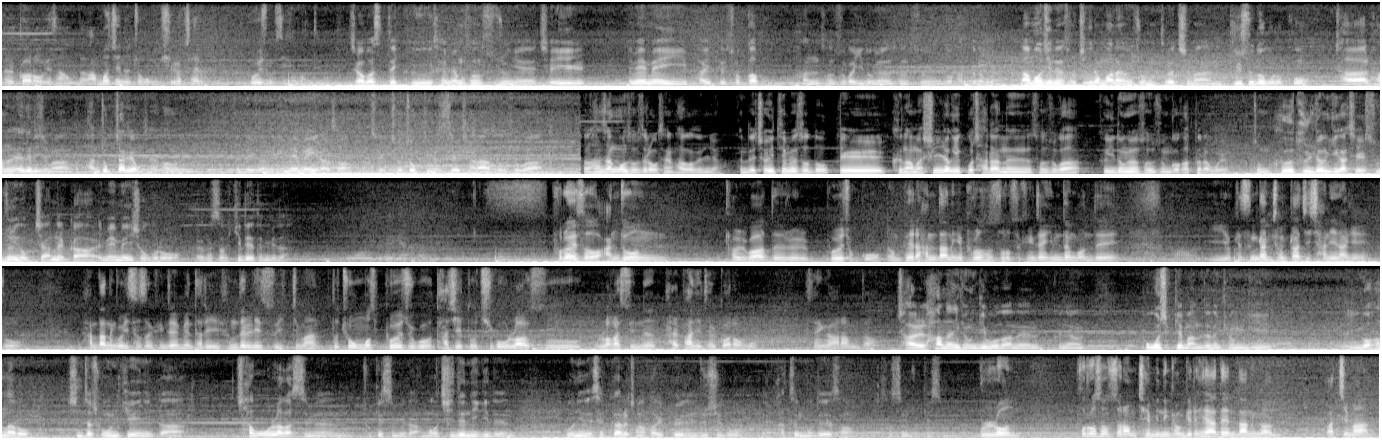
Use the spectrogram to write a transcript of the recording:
될 거라고 예상합니다. 나머지는 조금 실력 차이를 보여주면서 이길 것 같아요. 제가 봤을 때 그 세 명 선수 중에 제일 MMA 파이트에 적합한 선수가 이동현 선수인 것 같더라고요. 나머지는 솔직히 이런 말하면 좀 그렇지만 길수도 그렇고 잘하는 애들이지만 반쪽짜리라고 생각하거든요. 근데 이건 MMA라서 저쪽 팀에서 제일 잘하는 선수가 저는 한상권 선수라고 생각하거든요. 근데 저희 팀에서도 제일 그나마 실력 있고 잘하는 선수가 그 이동현 선수인 것 같더라고요. 좀 그 둘 경기가 제일 수준이 높지 않을까 MMA적으로 그래서 기대됩니다. 프로에서 안 좋은 결과들을 보여줬고 연패를 한다는 게 프로 선수로서 굉장히 힘든 건데 어, 이렇게 승강전까지 잔인하게 또 한다는 거 있어서 굉장히 멘탈이 흔들릴 수 있지만 또 좋은 모습 보여주고 다시 또 치고 올라갈 수 올라갈 수 있는 발판이 될 거라고 생각을 합니다. 잘 하는 경기보다는 그냥 보고 싶게 만드는 경기 이거 하나로 진짜 좋은 기회니까 차고 올라갔으면 좋겠습니다. 뭐 지든 이기든 본인의 색깔을 정확하게 표현해 주시고 네, 같은 무대에서 섰으면 좋겠습니다. 물론 프로 선수라면 재밌는 경기를 해야 된다는 건 맞지만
